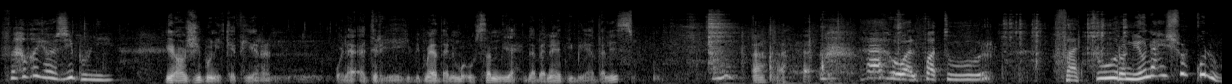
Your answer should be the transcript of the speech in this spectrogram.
فهو يعجبني يعجبني كثيرا ولا أدري لماذا لم أسمي إحدى بناتي بهذا الاسم. ها هو الفطور فطور ينعش القلوب.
